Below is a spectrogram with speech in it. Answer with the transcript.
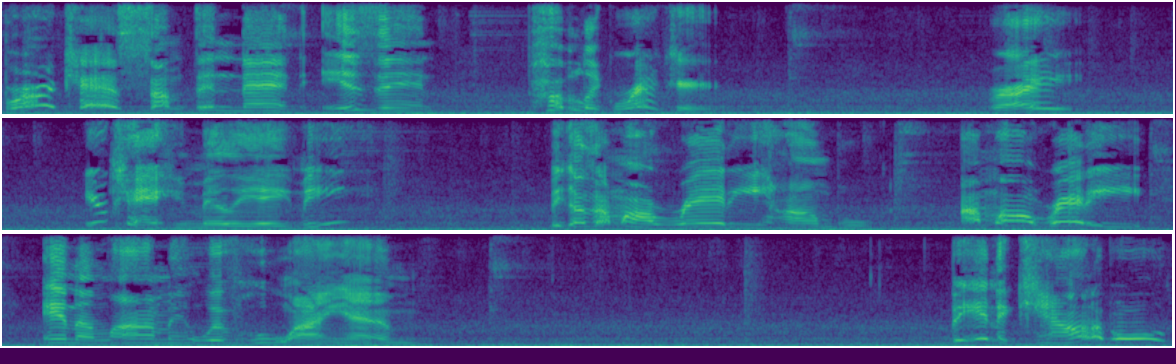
Broadcast something that isn't public record. Right? You can't humiliate me because I'm already humble. I'm already in alignment with who I am. Being accountable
